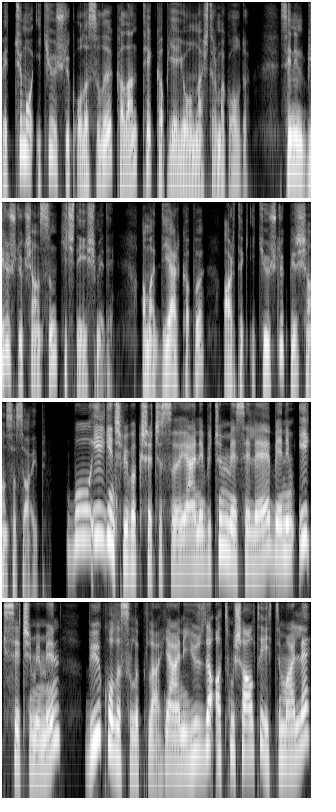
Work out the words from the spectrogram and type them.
ve tüm o 2-3'lük olasılığı kalan tek kapıya yoğunlaştırmak oldu. Senin 1-3'lük şansın hiç değişmedi. Ama diğer kapı artık 2-3'lük bir şansa sahip. Bu ilginç bir bakış açısı. Yani bütün mesele benim ilk seçimimin büyük olasılıkla yani %66 ihtimalle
